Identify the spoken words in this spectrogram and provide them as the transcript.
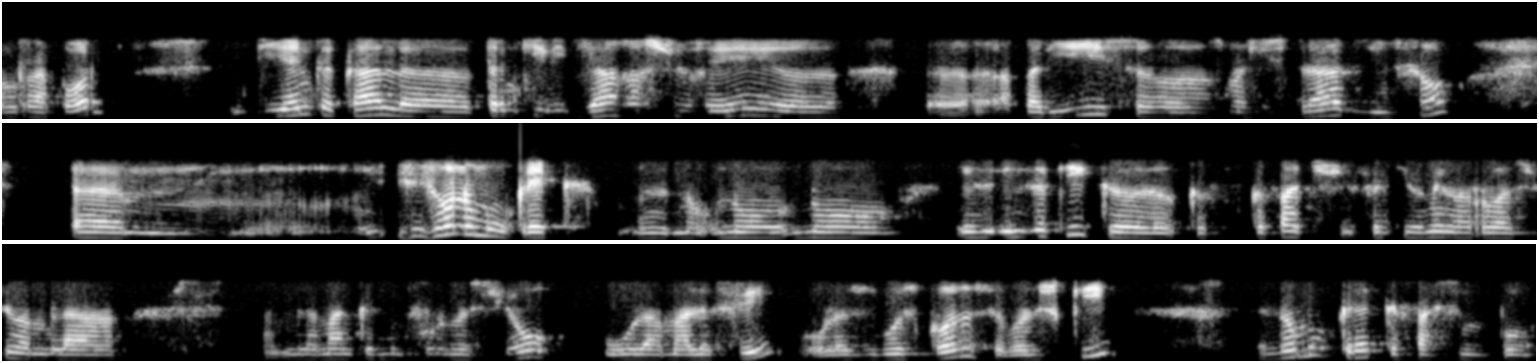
el rapport, dient que cal uh, tranquil·litzar, rassurer uh, uh, a París, uh, els magistrats i això. Um, jo no m'ho crec. No, no, no, és, és aquí que, que, que faig efectivament la relació amb la, amb la manca d'informació o la mala fe, o les dues coses, segons qui, no m'ho crec que facin por.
